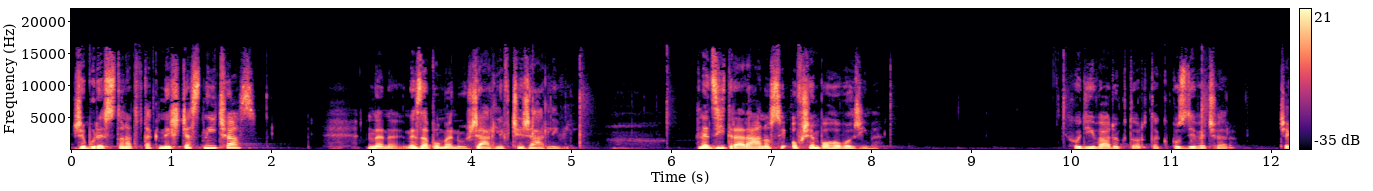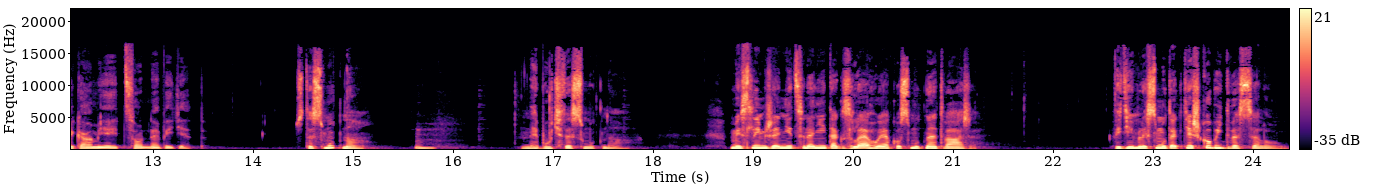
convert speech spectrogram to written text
že bude stonat v tak nešťastný čas? Ne, ne, nezapomenu, žárlivče žárlivý. Hned zítra ráno si ovšem pohovoříme. Chodívá doktor tak pozdě večer? Čekám jej co nevidět. Jste smutná? Nebuďte smutná. Myslím, že nic není tak zlého jako smutné tváře. Vidím-li smutek, těžko být veselou.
